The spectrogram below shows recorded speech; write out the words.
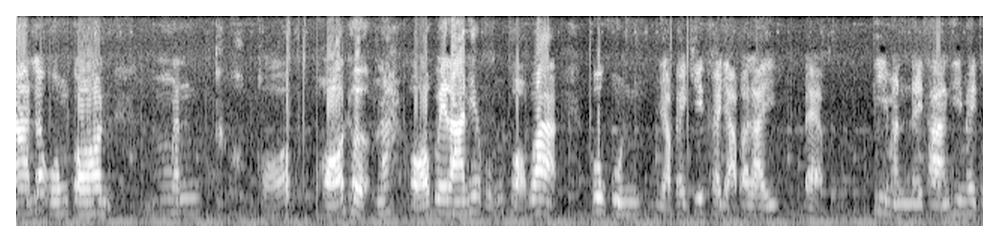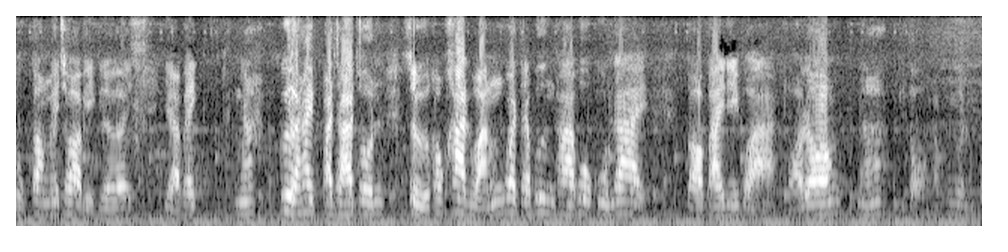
านและองค์กร มันขอขอเถอะนะขอเวลาเนี้ยผมบอกว่าพวกคุณอย่าไปคิดขยับอะไรแบบที่มันในทางที่ไม่ถูกต้องไม่ชอบอีกเลย อย่าไปนะเพื่อให้ประชาชนสื่อเขาคาดหวังว่าจะพึ่งพาพวกคุณได้ต่อไปดีกว่า ขอร้องนะพี่ต่อครับเงินต้น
